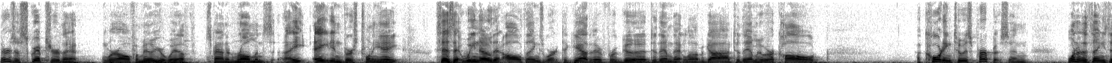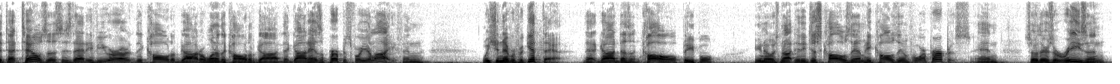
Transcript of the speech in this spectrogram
There's a scripture that we're all familiar with. It's found in Romans 8, 8 in verse 28. It says that we know that all things work together for good to them that love God, to them who are called according to his purpose. And one of the things that that tells us is that if you are the called of God or one of the called of God, that God has a purpose for your life. And we should never forget that, that God doesn't call people. You know, it's not that he just calls them, he calls them for a purpose. And so there's a reason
